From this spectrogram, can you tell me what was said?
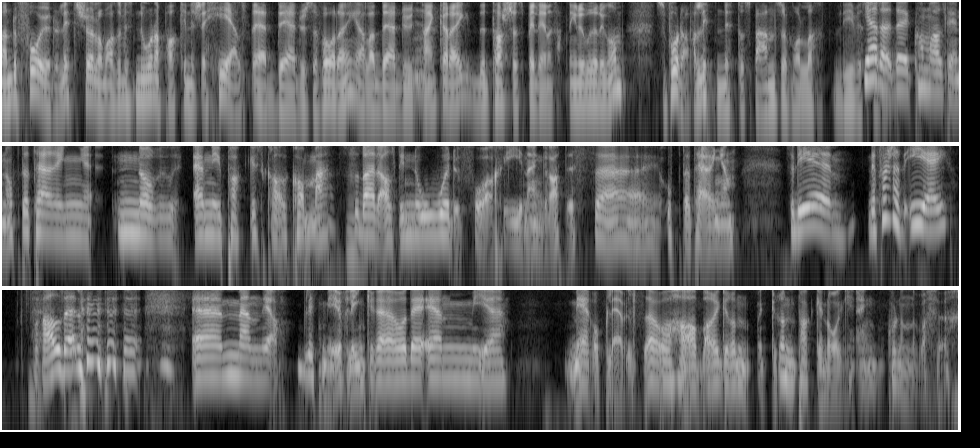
men du får jo det litt selv om altså Hvis noen av pakkene ikke helt er det du ser for deg, eller det Mm. du tenker deg, det tar ikke spillet i en retning du bryr deg om, så får du i hvert fall litt nytt og spennende som holder livet i Ja, det, det kommer alltid en oppdatering når en ny pakke skal komme, så da er det alltid noe du får i den gratis uh, oppdateringen. Så de det er fortsatt EA, for all del. Eh, men ja, blitt mye flinkere, og det er en mye mer opplevelse å ha bare grunn, grunnpakken òg, enn hvordan det var før.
